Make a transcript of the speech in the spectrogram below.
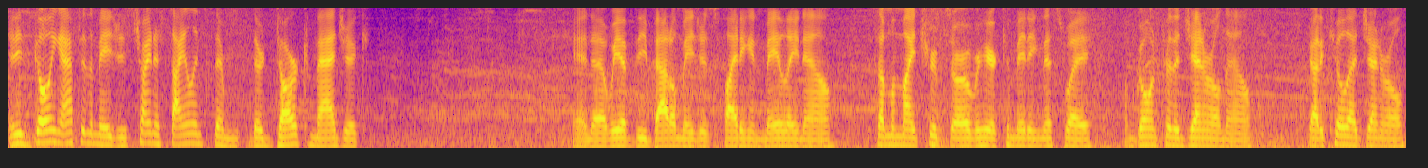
And he's going after the mages, trying to silence their their dark magic. And uh, we have the battle mages fighting in melee now. Some of my troops are over here committing this way. I'm going for the general now. Got to kill that general.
